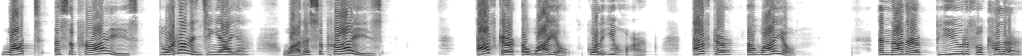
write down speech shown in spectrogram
What a surprise! 多让人惊讶呀！What a surprise! After a while，过了一会儿。After a while。Another beautiful color，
